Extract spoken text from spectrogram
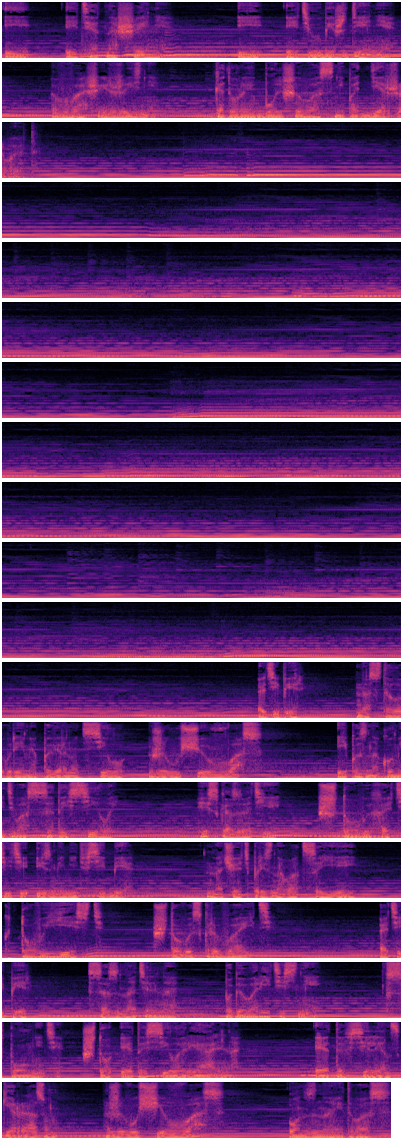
и эти отношения и эти убеждения в вашей жизни, которые больше вас не поддерживают. А теперь настало время повернуть силу, живущую в вас, и познакомить вас с этой силой, и сказать ей, что вы хотите изменить в себе. Начать признаваться ей, кто вы есть, что вы скрываете. А теперь сознательно поговорите с ней. Вспомните, что эта сила реальна. Это вселенский разум, живущий в вас. Он знает вас,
